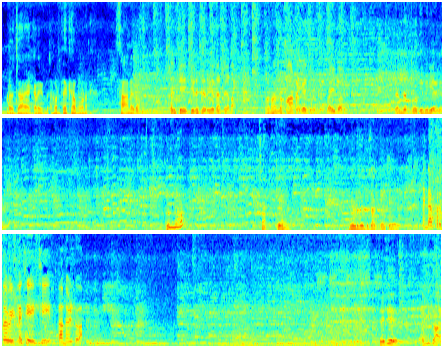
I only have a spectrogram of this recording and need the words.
ഇവിടെ ഒരു ചായക്കടയുണ്ട്. അവിടത്തേക്കാ പോണേ. സാധനം ഒരു ചേച്ചിയുടെ ചെറിയ തട്ടുകട. അവിടെ നല്ല പാട്ടൊക്കെ വെച്ചിട്ടുണ്ട്. വൈബാണ് ഇതെന്താ പൊതി ബിരിയാണിയാണ് ഇതെന്താ ചക്കയാണ് ഇതെവിടെ ഇപ്പൊ ചക്കയൊക്കെ എന്റെ അപ്പുറത്തെ വീട്ടിലെ ചേച്ചി തന്നു വിട്ടതാ. ചേച്ചി രണ്ട് ചായ.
